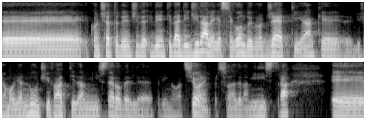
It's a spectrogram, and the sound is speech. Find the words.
Eh, il concetto di identità digitale che secondo i progetti e anche diciamo, gli annunci fatti dal Ministero per, per l'Innovazione, in persona della Ministra, eh,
